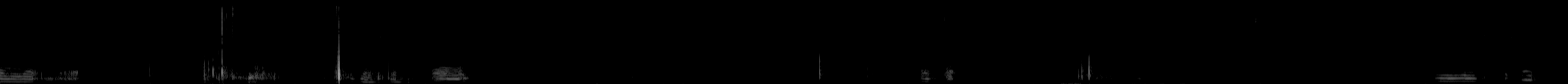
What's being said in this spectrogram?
All that. Add that. And this one.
